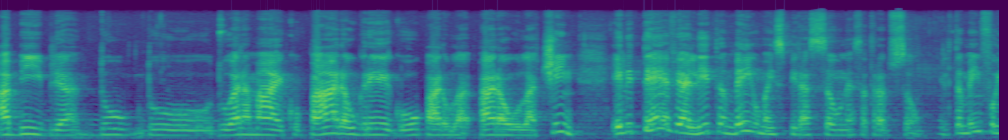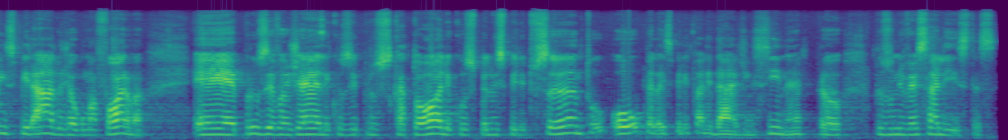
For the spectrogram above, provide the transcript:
a Bíblia do, do, do, aramaico para o grego ou para o, para o latim, ele teve ali também uma inspiração nessa tradução. Ele também foi inspirado de alguma forma é, para os evangélicos e para os católicos pelo Espírito Santo ou pela espiritualidade em si, né, para os universalistas.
